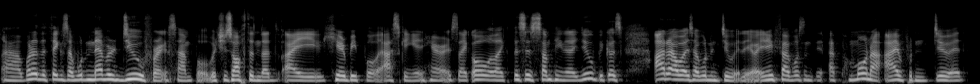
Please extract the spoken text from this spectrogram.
uh, what are the things I would never do, for example, which is often that I hear people asking in here. It's like, oh, like this is something that I do because otherwise I wouldn't do it. And if I wasn't at Pomona, I wouldn't do it.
